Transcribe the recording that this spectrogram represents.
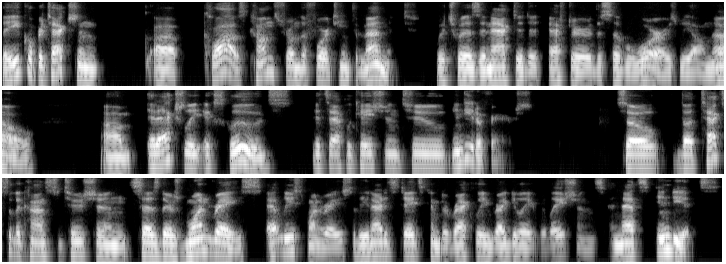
the equal protection uh, clause comes from the 14th Amendment, which was enacted after the Civil War, as we all know. Um, it actually excludes its application to Indian affairs. So the text of the Constitution says there's one race, at least one race, so the United States can directly regulate relations, and that's Indians.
